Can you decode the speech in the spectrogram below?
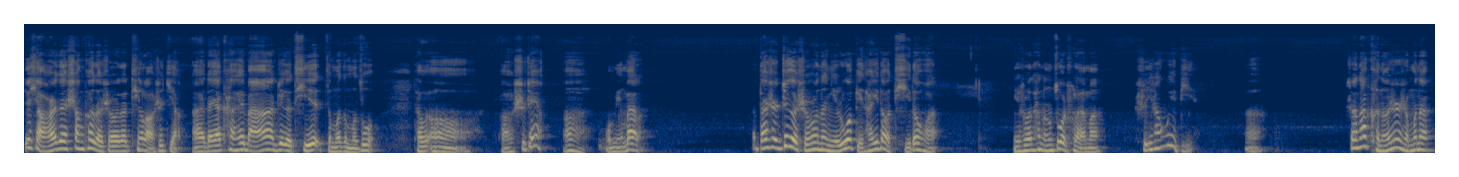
就小孩在上课的时候，他听老师讲，哎，大家看黑板啊，这个题怎么怎么做，他会，哦，啊，是这样啊，我明白了。但是这个时候呢，你如果给他一道题的话，你说他能做出来吗？实际上未必，啊，实际上他可能是什么呢？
